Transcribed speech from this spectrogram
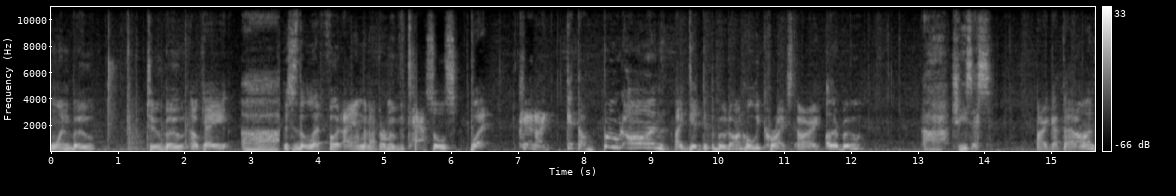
One boot two boot. Okay, uh, this is the left foot. I am going to have to remove the tassels, but can I get the boot on? I did get the boot on. Holy Christ. All right. Other boot. Ah, Jesus. Alright, got that on.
